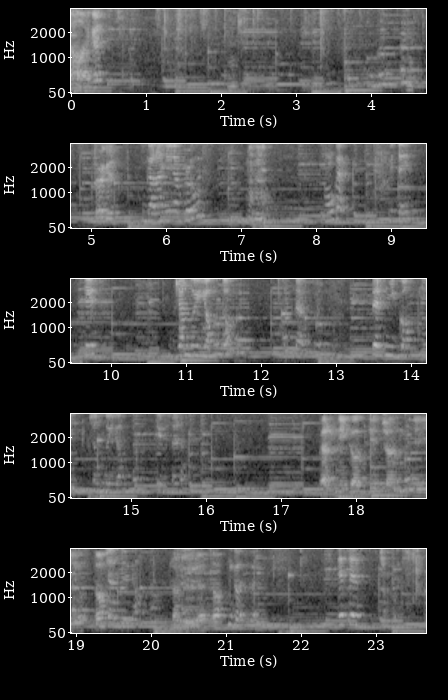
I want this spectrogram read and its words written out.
I like it. Mm. Very good. Galatine approved? Mm-hmm. Ok. Good day. Taste. Gianduiotto. That's Pernigotti Gianduiotto. Can you say that? Pernigotti Giandiotto. Gianduiotto. Giandiotto. Good, good. This is chocolate.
